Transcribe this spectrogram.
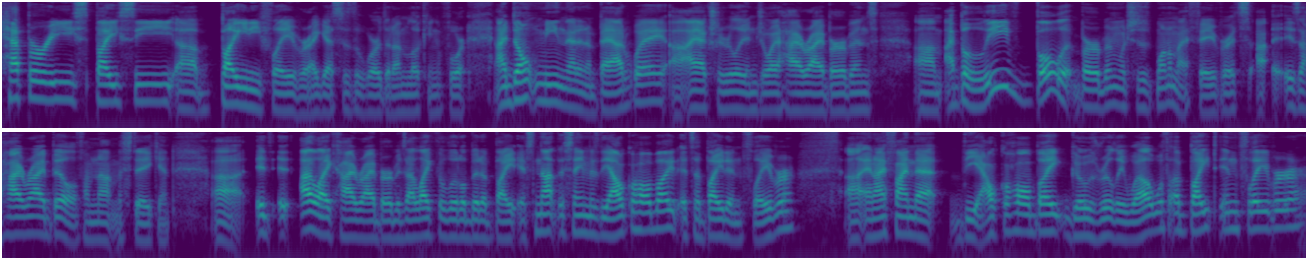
peppery, spicy, uh, bitey flavor, I guess is the word that I'm looking for. And I don't mean that in a bad way. Uh, I actually really enjoy high rye bourbons. Um, I believe Bulleit Bourbon, which is one of my favorites, uh, is a high rye bill, if I'm not mistaken. Uh, it, it, I like high rye bourbons. I like the little bit of bite. It's not the same as the alcohol bite, it's a bite in flavor. Uh, and I find that the alcohol bite goes really well with a bite in flavor.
